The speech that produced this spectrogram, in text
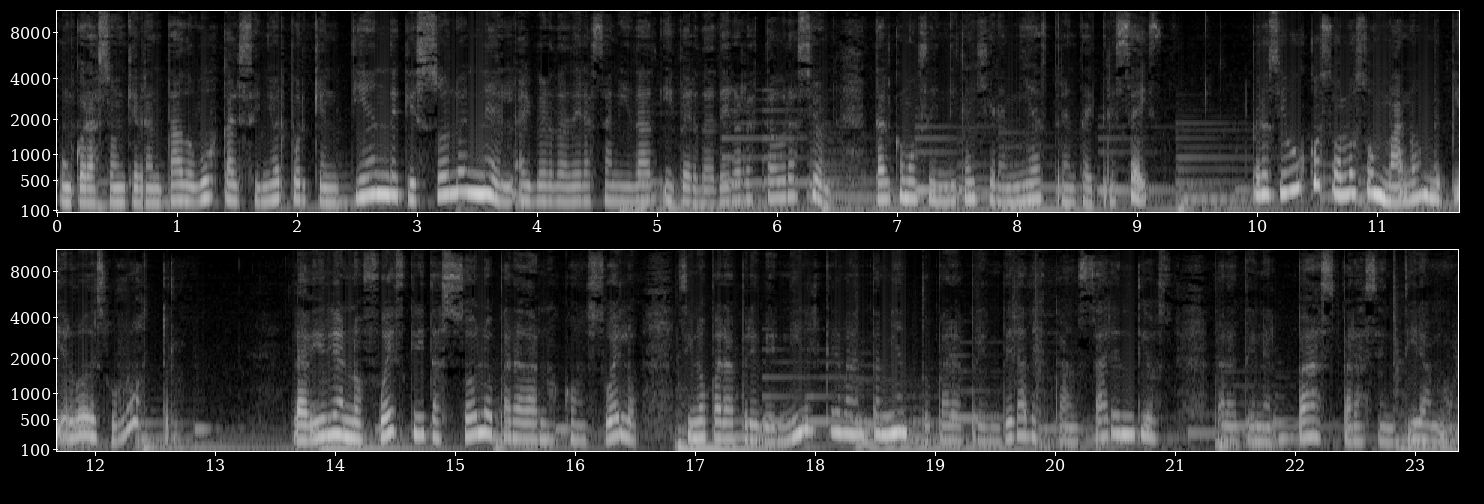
un corazón quebrantado busca al Señor porque entiende que solo en Él hay verdadera sanidad y verdadera restauración, tal como se indica en Jeremías 33:6. Pero si busco solo sus manos, me pierdo de su rostro. La Biblia no fue escrita solo para darnos consuelo, sino para prevenir el quebrantamiento, para aprender a descansar en Dios, para tener paz, para sentir amor.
